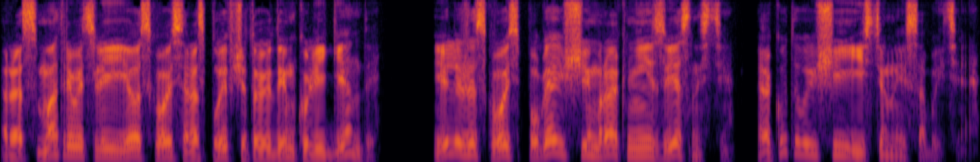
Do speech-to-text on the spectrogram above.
Рассматривать ли ее сквозь расплывчатую дымку легенды или же сквозь пугающий мрак неизвестности, окутывающий истинные события.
